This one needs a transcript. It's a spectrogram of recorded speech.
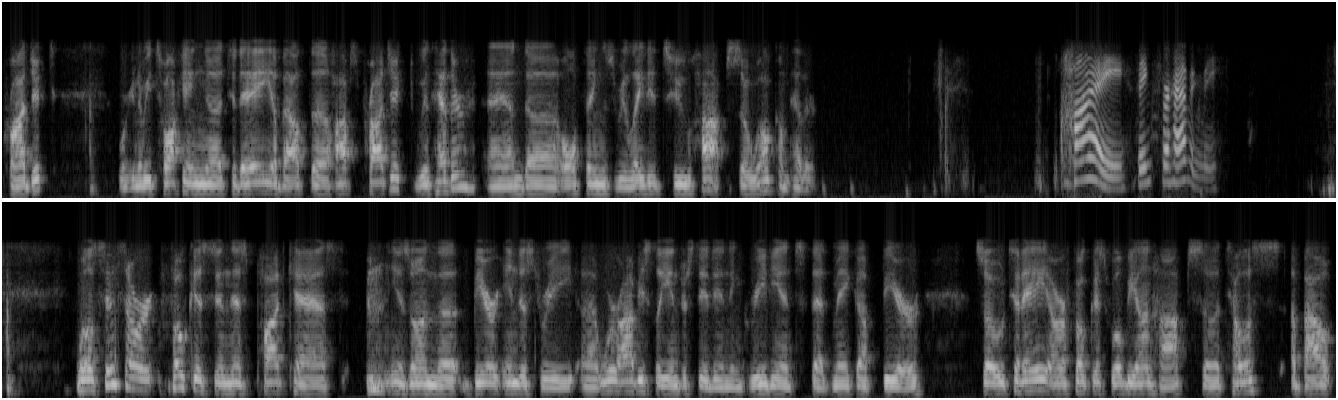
Project. We're going to be talking uh, today about the Hops Project with Heather and uh, all things related to hops. So, welcome, Heather. Hi, thanks for having me. Well, since our focus in this podcast is on the beer industry, uh, we're obviously interested in ingredients that make up beer. So today our focus will be on hops. Uh, tell us about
